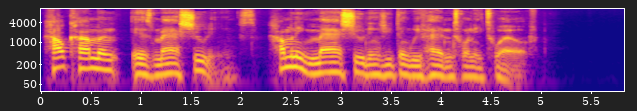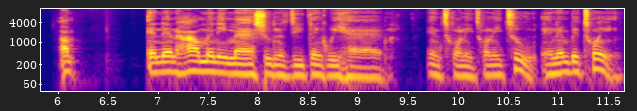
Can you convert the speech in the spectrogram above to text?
How common is mass shootings? How many mass shootings you think we've had in 2012? And then how many mass shootings do you think we had in 2022 and in between?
